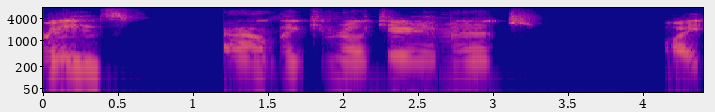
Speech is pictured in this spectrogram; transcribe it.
Reigns, I don't think can really carry a match like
